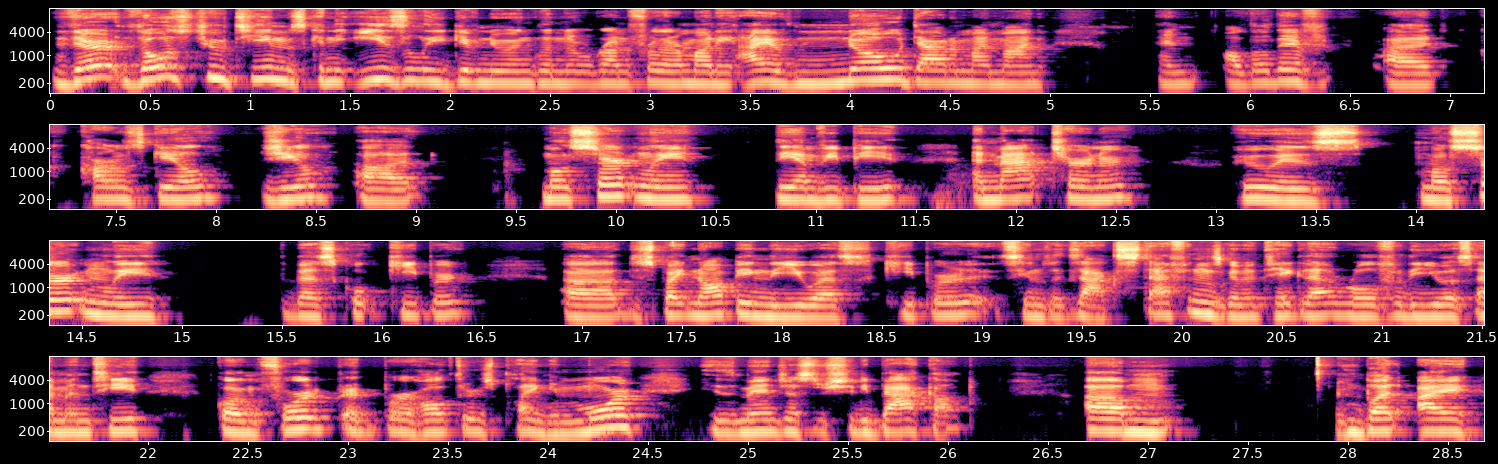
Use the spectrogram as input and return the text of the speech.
there those two teams can easily give New England a run for their money. I have no doubt in my mind. And although they have uh, Carlos Gill, Gil, uh, most certainly the MVP, and Matt Turner, who is most certainly the best goalkeeper. Uh, despite not being the U.S. keeper, it seems like Zach Steffen is going to take that role for the U.S. MNT going forward. Greg Berhalter is playing him more. He's Manchester City backup. Um, but I,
